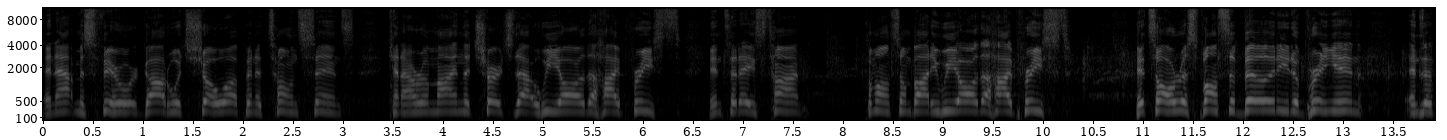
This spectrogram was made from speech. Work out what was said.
an atmosphere where God would show up and atone sins. Can I remind the church that we are the high priests in today's time? Come on, somebody, we are the high priest. It's our responsibility to bring in and to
